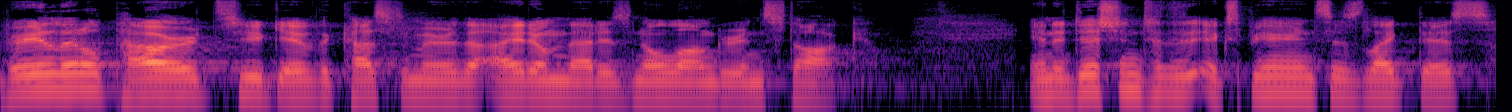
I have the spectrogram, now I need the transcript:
very little power to give the customer the item that is no longer in stock. In addition to the experiences like this,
